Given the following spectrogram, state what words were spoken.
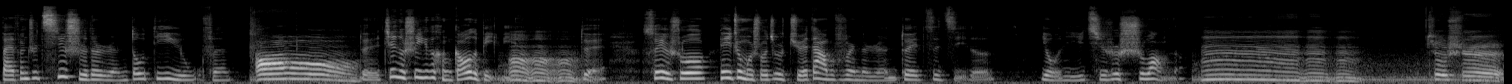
百分之七十的人都低于五分。哦，对，这个是一个很高的比例。嗯嗯嗯，对。所以说，可以这么说，就是绝大部分的人对自己的友谊其实是失望的。嗯嗯嗯，就是，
